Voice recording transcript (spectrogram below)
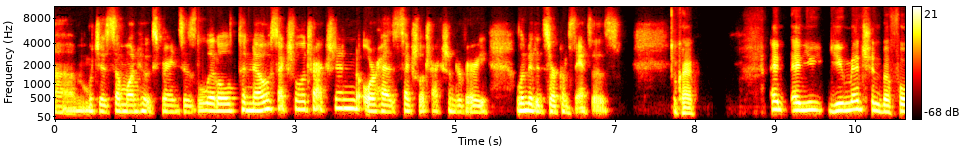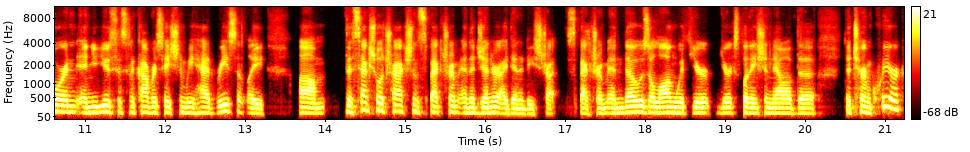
um, which is someone who experiences little to no sexual attraction or has sexual attraction under very limited circumstances. Okay. And and you you mentioned before, and, and you used this in a conversation we had recently, um, the sexual attraction spectrum and the gender identity spectrum and those along with your your explanation now of the the term queer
